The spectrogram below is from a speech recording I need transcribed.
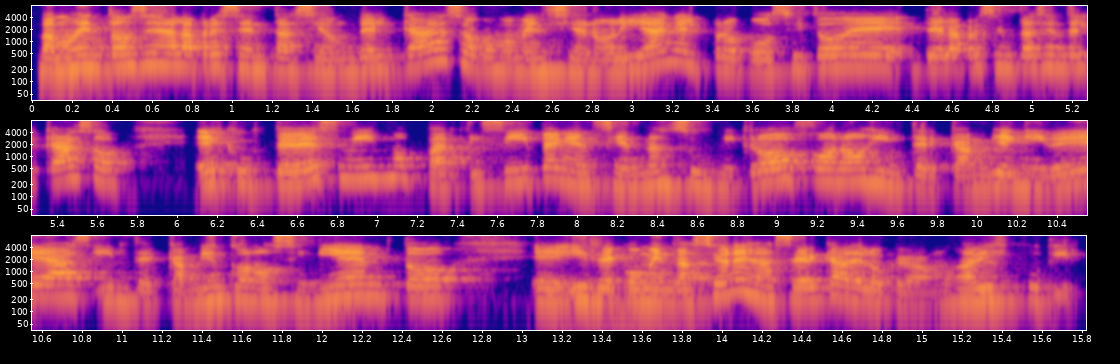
Vamos entonces a la presentación del caso. Como mencionó Lian, el propósito de, de la presentación del caso es que ustedes mismos participen, enciendan sus micrófonos, intercambien ideas, intercambien conocimiento eh, y recomendaciones acerca de lo que vamos a discutir.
